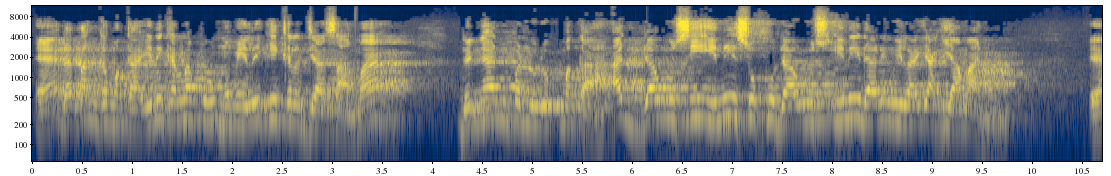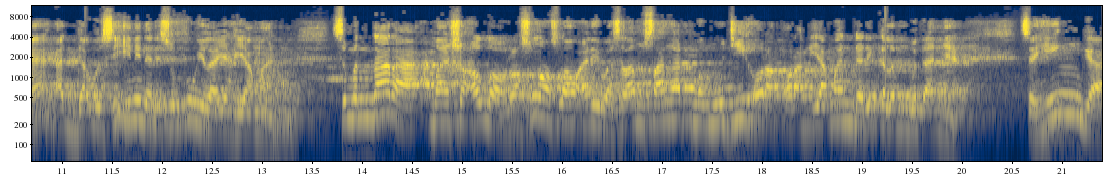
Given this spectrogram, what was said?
Ya datang ke Mekah ini karena memiliki kerjasama dengan penduduk Mekah. Ad-Dausi ini suku Daus ini dari wilayah Yaman ya Ad-Dausi ini dari suku wilayah Yaman. Sementara Masya Allah Rasulullah SAW sangat memuji orang-orang Yaman dari kelembutannya. Sehingga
